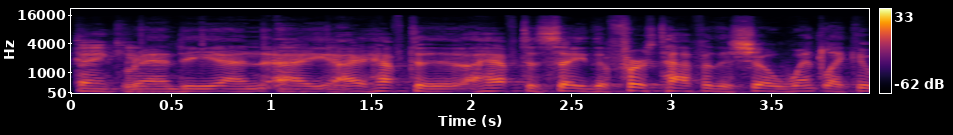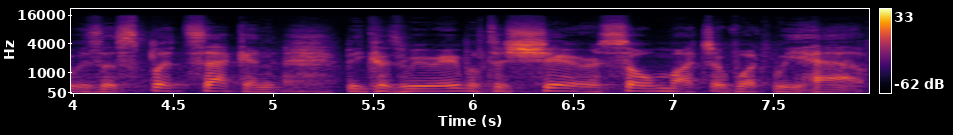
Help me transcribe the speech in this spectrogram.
Thank you. Randy. And I, I have to I have to say the first half of the show went like it was a split second because we were able to share so much of what we have.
